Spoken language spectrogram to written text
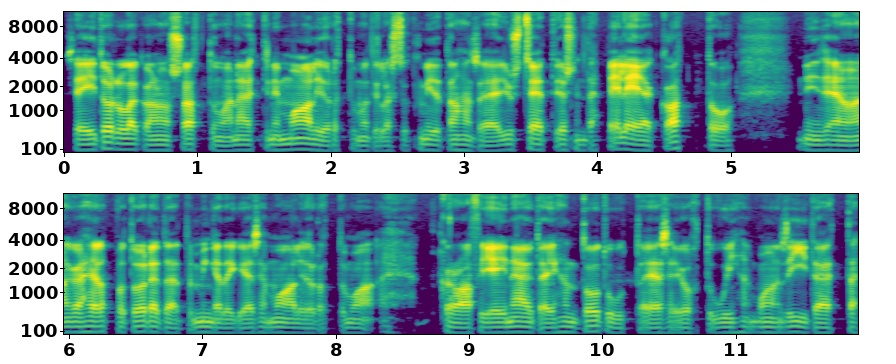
Se ei todellakaan ole sattumaa, näytti ne maaliodottomatilastot mitä tahansa, ja just se, että jos niitä pelejä katsoo, niin se on aika helppo todeta, että minkä takia se maali odottama graafi ei näytä ihan totuutta ja se johtuu ihan vaan siitä, että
